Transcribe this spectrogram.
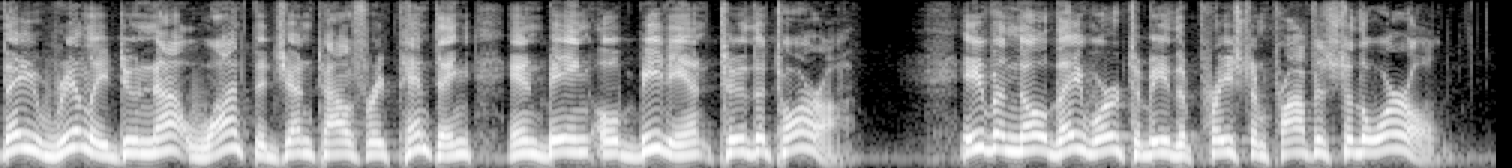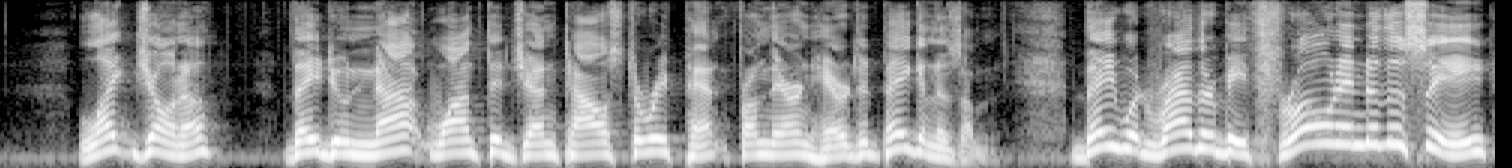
They really do not want the Gentiles repenting and being obedient to the Torah even though they were to be the priests and prophets to the world. Like Jonah, they do not want the Gentiles to repent from their inherited paganism. They would rather be thrown into the sea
